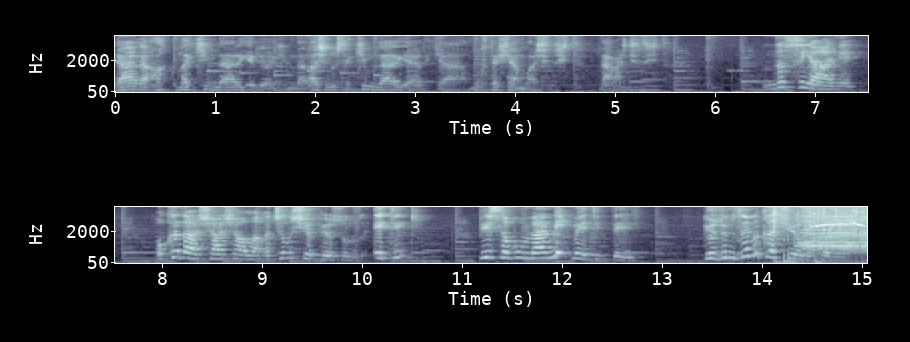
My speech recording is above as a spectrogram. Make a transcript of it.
Yani aklına kimler geliyor kimler. Açılışta kimler geldik ya. Muhteşem bir. Ne açılıştı. Nasıl yani? O kadar şaşalı açılış yapıyorsunuz. Etik. Bir sabun vermek mi etik değil? Gözünüze mi kaçıyor bu sabun?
